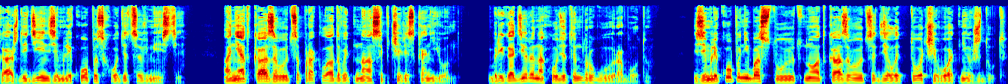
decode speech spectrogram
Каждый день землекопы сходятся вместе. Они отказываются прокладывать насыпь через каньон. Бригадиры находят им другую работу. Землекопы не бастуют, но отказываются делать то, чего от них ждут.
